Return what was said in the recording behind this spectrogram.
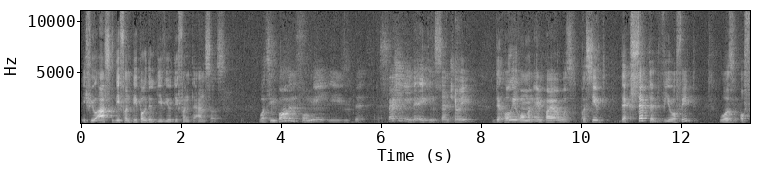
if you ask different people, they'll give you different answers. What's important for me is that, especially in the 18th century, the Holy Roman Empire was perceived, the accepted view of it was of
